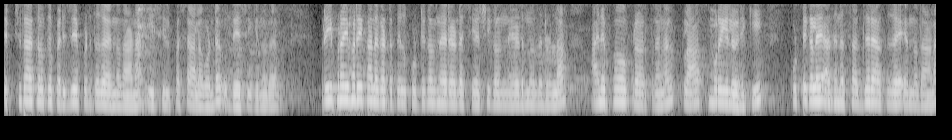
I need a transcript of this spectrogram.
രക്ഷിതാക്കൾക്ക് പരിചയപ്പെടുത്തുക എന്നതാണ് ഈ ശില്പശാല കൊണ്ട് ഉദ്ദേശിക്കുന്നത്. പ്രീ പ്രൈമറി കാലഘട്ടത്തിൽ കുട്ടികൾ നേരേണ്ട ശേഷികൾ നേടുന്നതിനുള്ള അനുഭവ പ്രവർത്തനങ്ങൾ ക്ലാസ് മുറിയിലൊരുക്കി കുട്ടികളെ അതിന് സജ്ജരാക്കുക എന്നതാണ്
